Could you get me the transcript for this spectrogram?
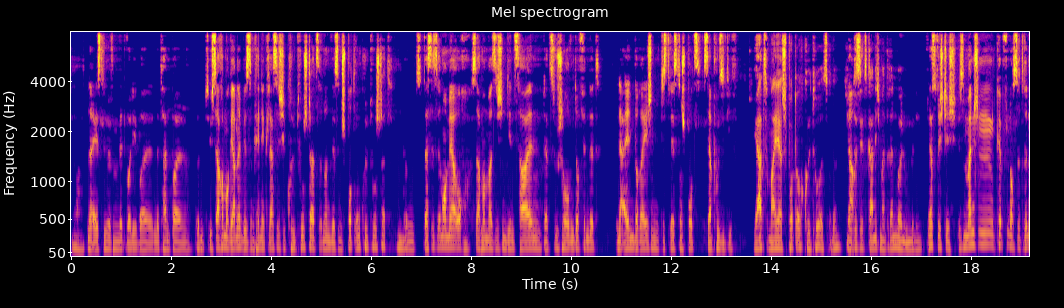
ja, einer Eislöwen, mit Volleyball, mit Handball. Und ich sage immer gerne, wir sind keine klassische Kulturstadt, sondern wir sind Sport- und Kulturstadt. Mhm. Und das ist immer mehr auch, sagen wir mal, sich in den Zahlen der Zuschauer wiederfindet. In allen Bereichen des Dresdner Sports sehr positiv. Ja, zumal ja Sport auch Kultur ist, oder? Ich ja. würde das jetzt gar nicht mal trennen wollen unbedingt. Ja, ist richtig. Ist in manchen Köpfen noch so drin,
